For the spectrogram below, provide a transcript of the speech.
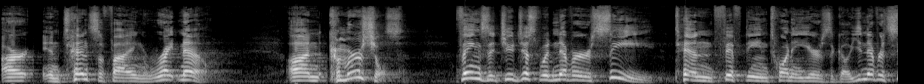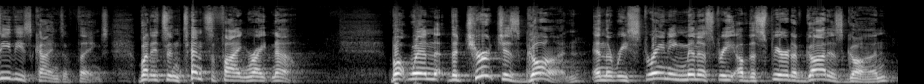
are intensifying right now on commercials. Things that you just would never see 10, 15, 20 years ago. You never see these kinds of things, but it's intensifying right now. But when the church is gone and the restraining ministry of the Spirit of God is gone,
